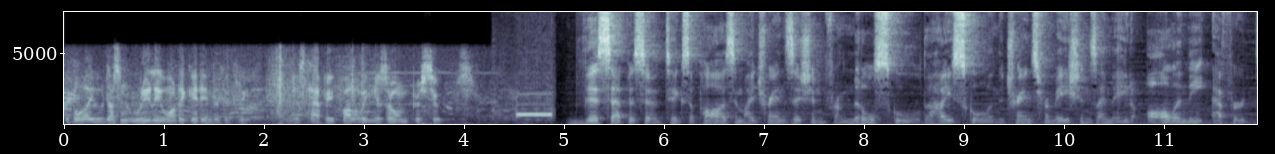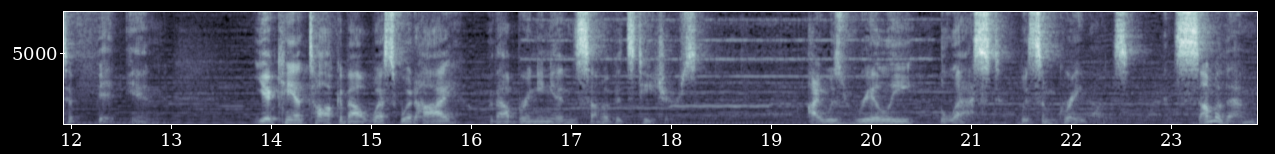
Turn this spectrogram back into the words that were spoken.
the boy who doesn't really want to get into the clique and is happy following his own pursuits. This episode takes a pause in my transition from middle school to high school and the transformations I made all in the effort to fit in. You can't talk about Westwood High without bringing in some of its teachers. I was really blessed with some great ones, and some of them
